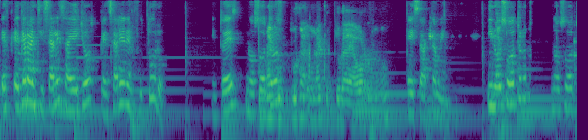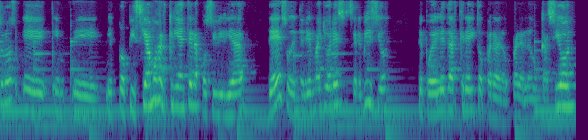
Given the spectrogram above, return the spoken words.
es, garantizarles a ellos pensar en el futuro. Entonces, nosotros... Una cultura, una cultura de ahorro, ¿no? Exactamente. Y nosotros, nosotros eh, em, eh, le propiciamos al cliente la posibilidad de eso, de tener mayores servicios, de poderle dar crédito para la, para la educación,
